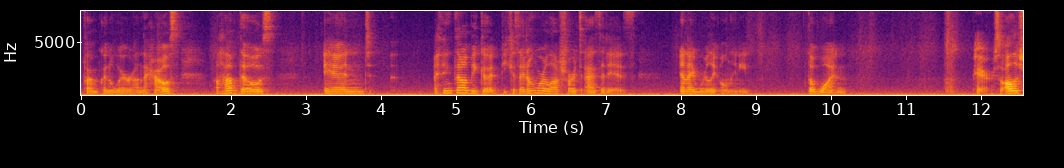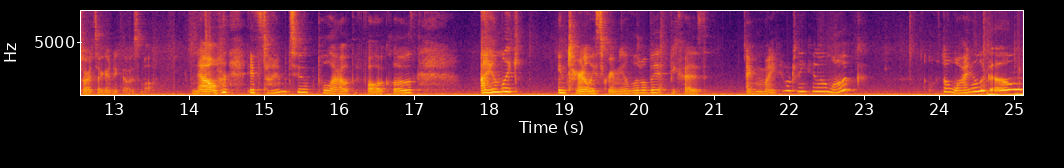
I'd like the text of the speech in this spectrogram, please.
if I'm gonna wear around the house. I'll have those and I think that'll be good because I don't wear a lot of shorts as it is and I really only need the one pair. So all the shorts are gonna go as well. Now it's time to pull out the fall clothes. I am like internally screaming a little bit because I might have taken a look a little while ago.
